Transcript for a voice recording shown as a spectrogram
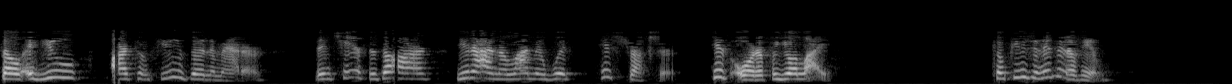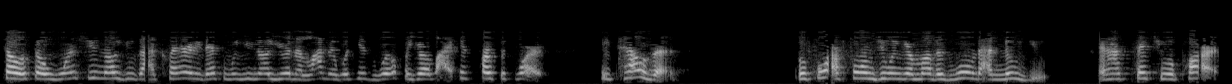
so if you are confused in the matter, then chances are you're not in alignment with his structure, his order for your life. Confusion isn't of him. So, so once you know you got clarity, that's when you know you're in alignment with his will for your life, his purpose work. He tells us, before I formed you in your mother's womb, I knew you and I set you apart.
